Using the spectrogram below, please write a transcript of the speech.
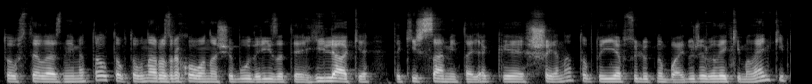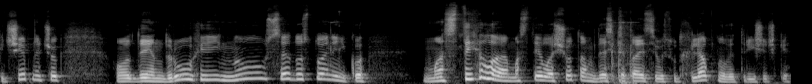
товстелезний метал. Тобто вона розрахована, що буде різати гіляки, такі ж самі, та як е, шина. Тобто є абсолютно байдуже великий, маленький підшипничок. Один, другий. Ну, все достойненько. Мастила, мастила, що там, десь китайці ось тут хляпнули трішечки.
